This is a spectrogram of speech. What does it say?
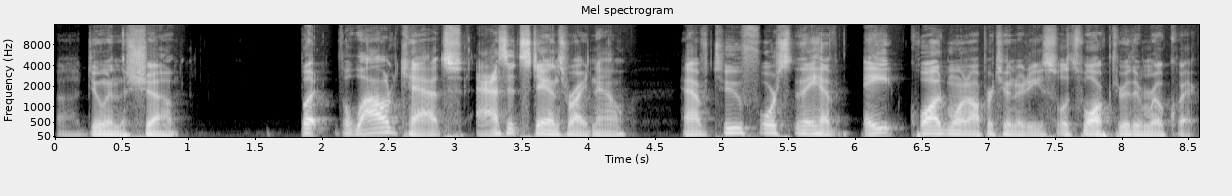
uh, doing the show. But the Wildcats, as it stands right now, have two force. They have eight quad one opportunities. Let's walk through them real quick.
